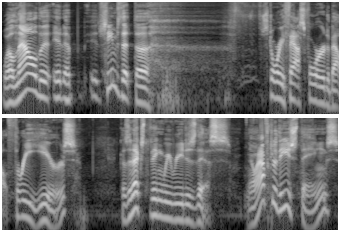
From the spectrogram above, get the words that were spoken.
Well, now the, it, it seems that the story fast forward about three years, because the next thing we read is this. Now, after these things,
